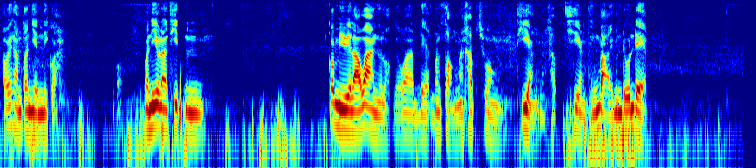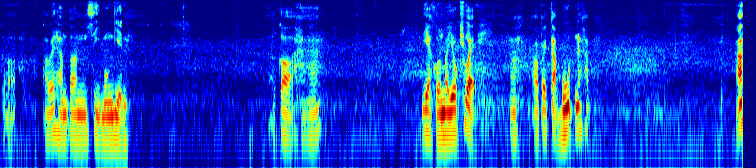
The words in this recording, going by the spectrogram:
เอาไว้ทำตอนเย็นดีกว่า วันนี้วันอาทิตย์มันก็มีเวลาว่างอยู่หรอกแต่ว่าแดดมันส่องนะครับ ช่วงเที่ยงนะครับ เที่ยงถึงบ่ายมันโดนแดด ก็เอาไว้ทำตอนสี่โมงเย็นแล้วก็หาเรียกคนมายกช่วย เอาเอาไปกลับบูธนะครับ เอา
